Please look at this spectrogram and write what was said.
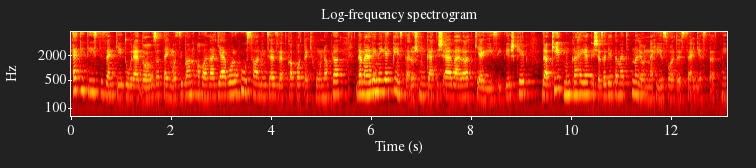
Heti 10-12 órát dolgozott egy moziban, ahol nagyjából 20-30 ezret kapott egy hónapra, de mellé még egy pénztáros munkát is elvállalt kiegészítésképp, de a két munkahelyet és az egyetemet nagyon nehéz volt összeegyeztetni.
